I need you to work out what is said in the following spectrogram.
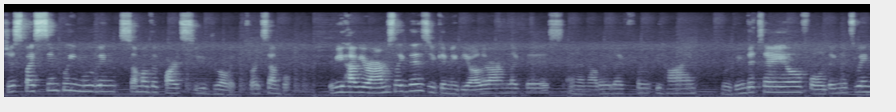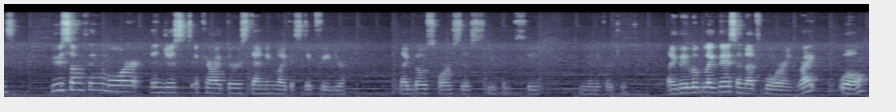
just by simply moving some of the parts you draw it. For example, if you have your arms like this, you can make the other arm like this and another leg for behind, moving the tail, folding its wings. Do something more than just a character standing like a stick figure. Like those horses you can see in many cartoons. Like they look like this and that's boring, right? Well,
